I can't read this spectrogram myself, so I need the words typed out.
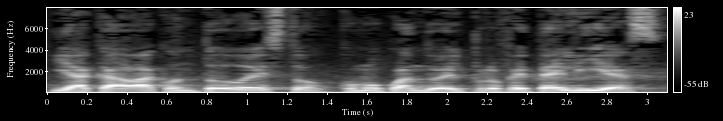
y acaba con todo esto? Como cuando el profeta Elías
